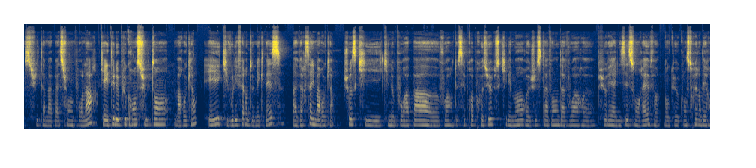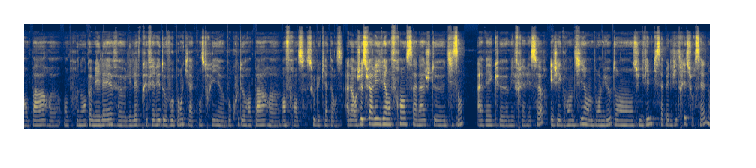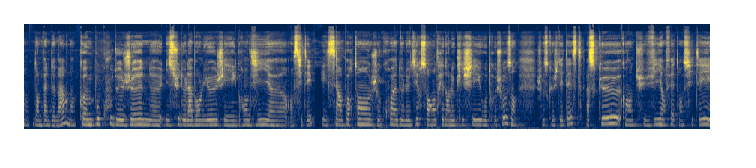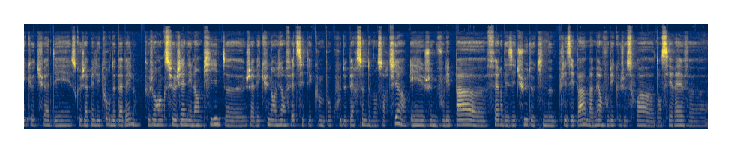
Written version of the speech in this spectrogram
suite à ma passion pour l'art, qui a été le plus grand sultan marocain et qui voulait faire de Meknès un Versailles marocain, chose qui, qui ne pourra pas euh, voir de ses propres yeux puisqu'il est mort juste avant d'avoir euh, pu réaliser son rêve, donc euh, construire des remparts en prenant comme élève l'élève préféré de Vauban qui a construit beaucoup de remparts en France sous Louis XIV. Alors je suis arrivée en France à l'âge de 10 ans avec euh, mes frères et sœurs. Et j'ai grandi en banlieue, dans une ville qui s'appelle Vitry-sur-Seine, dans le Val-de-Marne. Comme beaucoup de jeunes euh, issus de la banlieue, j'ai grandi euh, en cité. Et c'est important, je crois, de le dire sans rentrer dans le cliché ou autre chose, chose que je déteste. Parce que quand tu vis en fait en cité et que tu as des, ce que j'appelle les tours de Babel, toujours anxiogènes et limpides, j'avais qu'une envie en fait, c'était comme beaucoup de personnes de m'en sortir. Et je ne voulais pas faire des études qui ne me plaisaient pas. Mère voulait que je sois euh, dans ses rêves euh,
